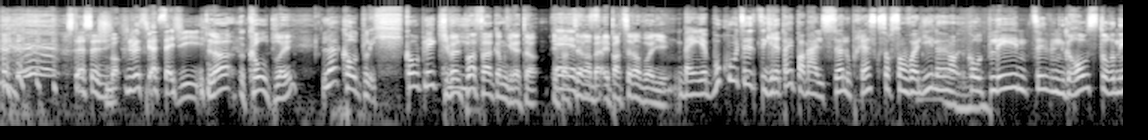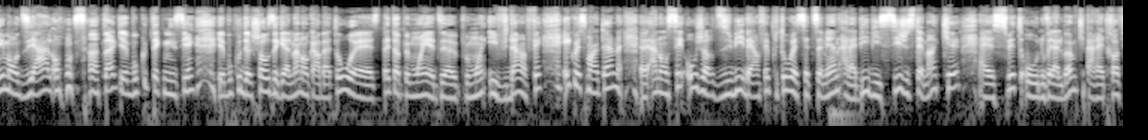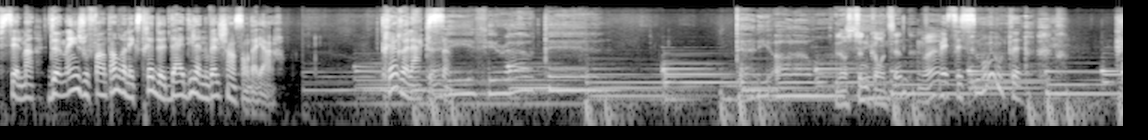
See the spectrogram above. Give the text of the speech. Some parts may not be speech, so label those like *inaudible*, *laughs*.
C'était assagi. Bon. Je me suis assagie. Là, Coldplay, Là, Coldplay. Coldplay qui... qui veulent pas faire comme Greta et, Eh, partir, en ba- et partir en voilier. Ben, il y a beaucoup, tu sais, Greta est pas mal seule ou presque sur son voilier, là. Coldplay, tu sais, une grosse tournée mondiale. *laughs* On s'entend qu'il y a beaucoup de techniciens. Il y a beaucoup de choses également. Donc, en bateau, euh, c'est peut-être un peu moins, un peu moins évident, en fait. Et Chris Martin euh, annoncé aujourd'hui, ben, en fait, plutôt euh, cette semaine à la BBC, justement, que euh, suite au nouvel album qui paraîtra officiellement demain, je vous fais entendre un extrait de Daddy, la nouvelle chanson d'ailleurs. Want. Donc, c'est une comptine. Ouais. Mais c'est smooth.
